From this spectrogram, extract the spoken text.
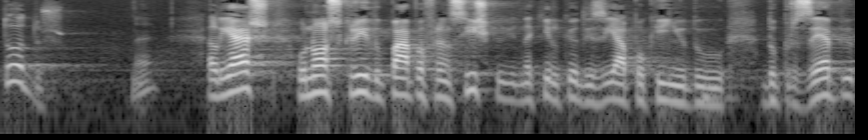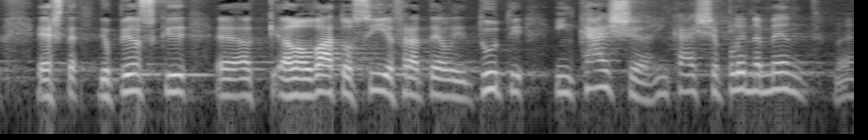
todos. É? Aliás, o nosso querido Papa Francisco, naquilo que eu dizia há pouquinho do, do presépio, esta, eu penso que eh, a Laudato Si, a Fratelli Tutti, encaixa, encaixa plenamente, é?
